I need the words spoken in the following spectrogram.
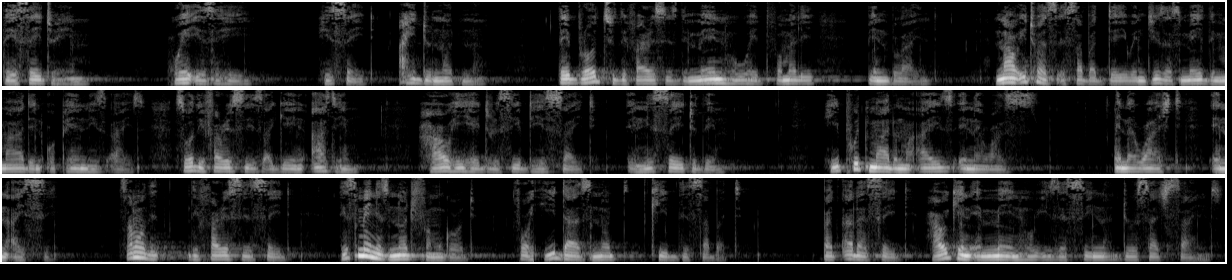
They said to him, Where is he? He said, I do not know. They brought to the Pharisees the man who had formerly been blind. Now it was a Sabbath day when Jesus made the mud and opened his eyes. So the Pharisees again asked him how he had received his sight. And he said to them, He put mud on my eyes and I was, and I washed and I see. Some of the, the Pharisees said, This man is not from God for he does not keep the Sabbath. But others said, How can a man who is a sinner do such signs?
